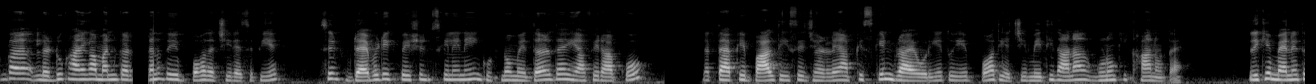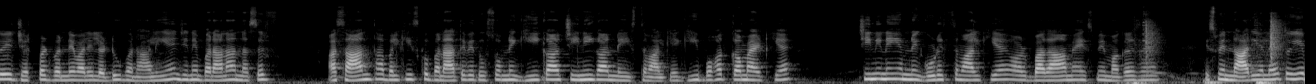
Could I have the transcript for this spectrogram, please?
उनका लड्डू खाने का मन करता है ना तो ये बहुत अच्छी रेसिपी है। सिर्फ़ डायबिटिक पेशेंट्स के लिए नहीं, घुटनों में दर्द है या फिर आपको लगता है आपके बाल तेज से झड़ रहे हैं, आपकी स्किन ड्राई हो रही है तो ये बहुत ही अच्छी, मेथी दाना गुणों की खान होता है। देखिए, मैंने तो ये झटपट बनने वाले लड्डू बना लिए हैं, जिन्हें बनाना न सिर्फ़ आसान था, बल्कि इसको बनाते हुए दोस्तों हमने घी का, चीनी का नहीं इस्तेमाल किया। घी बहुत कम ऐड किया है। चीनी नहीं, हमने गुड़ इस्तेमाल किया है और बादाम है, इसमें मगज़ हैं, इसमें नारियल है तो ये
